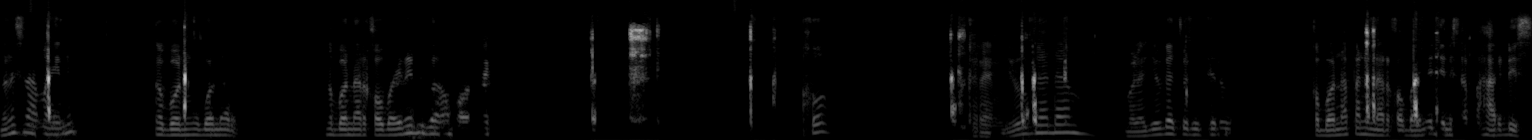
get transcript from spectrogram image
mana selama ini? Ngebon ngebon nar- ngebon narkoba ini di belakang polsek. Oh keren juga dam. Boleh juga tuh ditiru. Kebon apa nih? Narkobanya jenis apa? Harddisk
